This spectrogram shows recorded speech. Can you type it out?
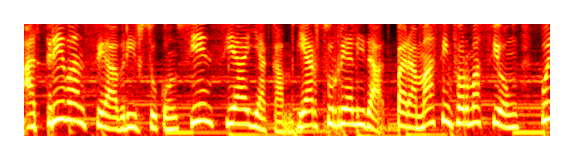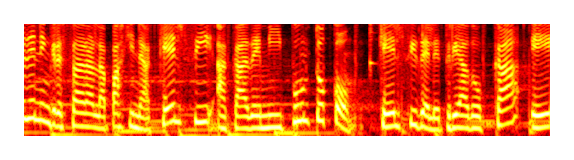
Atrévanse a abrir su conciencia y a cambiar su realidad. Para más información pueden ingresar a la página kelseyacademy.com. Kelsey deletreado K-E-L-S-S-Y,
